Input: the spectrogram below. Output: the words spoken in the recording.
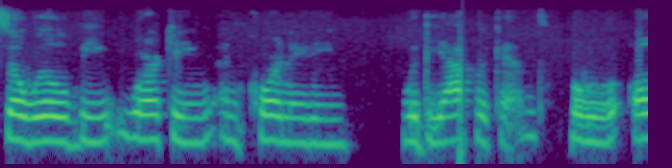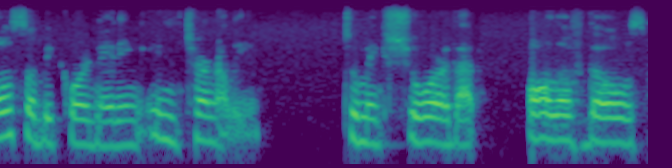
So we'll be working and coordinating with the applicant, but we will also be coordinating internally to make sure that all of those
